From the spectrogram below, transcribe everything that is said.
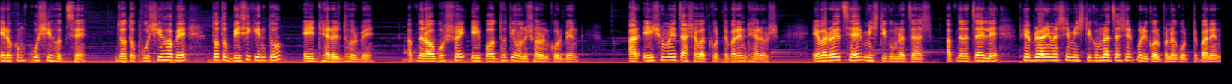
এরকম কুশি হচ্ছে। যত কুশি হবে, তত বেশি কিন্তু এই ঢেঁড়স ধরবে। আপনারা অবশ্যই এই পদ্ধতি অনুসরণ করবেন। আর এই সময়ে চাষাবাদ করতে পারেন ঢেঁড়স। এবার রয়েছে মিষ্টি কুমড়া চাষ। আপনারা চাইলে ফেব্রুয়ারি মাসে মিষ্টি কুমড়া চাষের পরিকল্পনা করতে পারেন।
